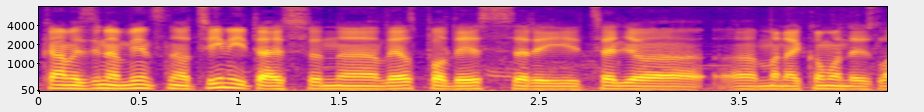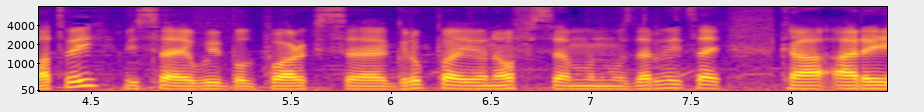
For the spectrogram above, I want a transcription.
Kā mēs zinām, viens nav cīnītājs un uh, liels paldies arī ceļo uh, manai komandai uz Latviju, visai Webuild Parks uh, grupai un ofisam un mūsu darbnīcai, kā arī,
